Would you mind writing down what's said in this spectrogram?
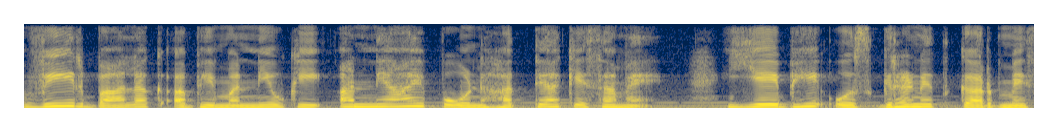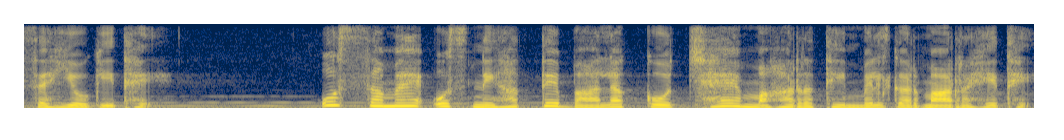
वीर बालक अभिमन्यु की अन्यायपूर्ण हत्या के समय ये भी उस घृणित कर्म में सहयोगी थे। उस समय उस निहत्ते बालक को छह महारथी मिलकर मार रहे थे।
